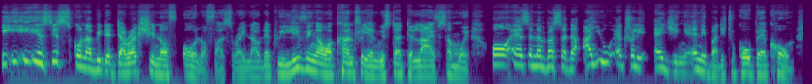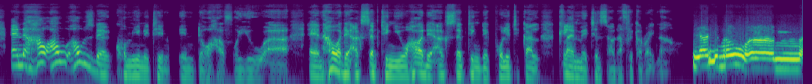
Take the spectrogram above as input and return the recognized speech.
Is this gonna be the direction of all of us right now that we're leaving our country and we start a life somewhere? Or as an ambassador, are you actually urging anybody to go back home? And how how how is the community in, in Doha for you? Uh, and how are they accepting you? How are they accepting the political climate in South Africa right now? Yeah, you know, um,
